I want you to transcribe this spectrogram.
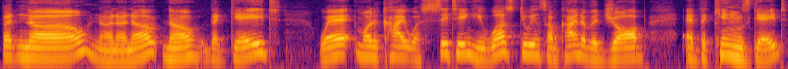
But no, no, no, no, no. The gate where Mordecai was sitting, he was doing some kind of a job at the king's gate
